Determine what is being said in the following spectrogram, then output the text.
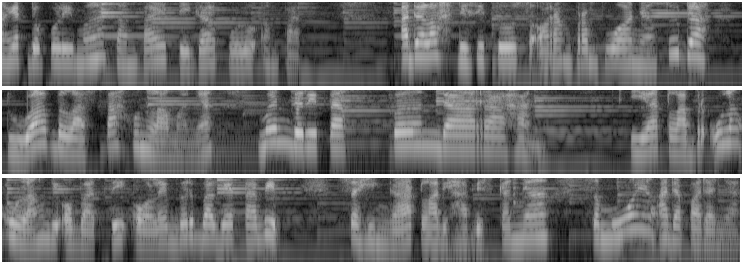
ayat 25 sampai 34. Adalah di situ seorang perempuan yang sudah 12 tahun lamanya menderita pendarahan ia telah berulang-ulang diobati oleh berbagai tabib, sehingga telah dihabiskannya semua yang ada padanya.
